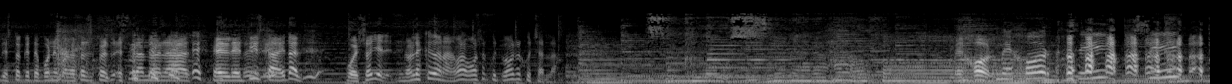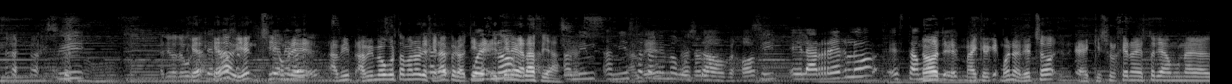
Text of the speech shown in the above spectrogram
De esto que te pone cuando estás esper- esperando en, la- en el dentista y tal. Pues oye, no les quedó nada mal, vamos a, vamos a escucharla. Mejor. Mejor, sí, sí, sí. Queda bien, sí, hombre. A mí, a mí me gusta más la original, pero Pues tiene, no, tiene gracia. A mí, a mí esta ¿También? también me ¿Ha gusta. mejor? Sí, el arreglo está muy No, bien. Michael, bueno, de hecho, aquí surge una historia una-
